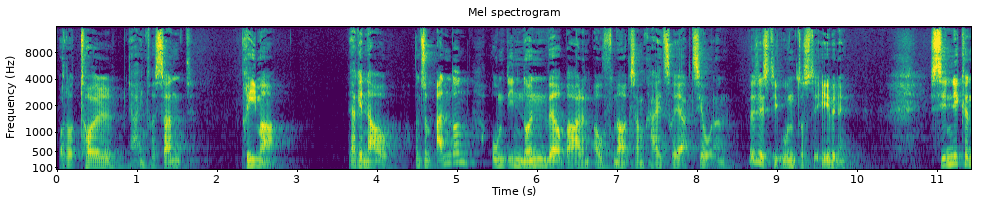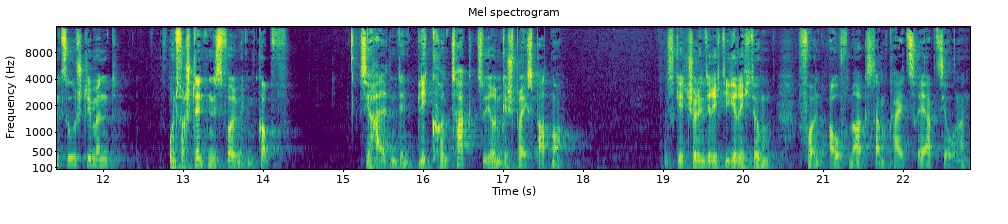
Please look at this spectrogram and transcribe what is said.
oder toll, ja, interessant, prima. Ja, genau. Und zum anderen um die nonverbalen Aufmerksamkeitsreaktionen. Das ist die unterste Ebene. Sie nicken zustimmend und verständnisvoll mit dem Kopf. Sie halten den Blickkontakt zu Ihrem Gesprächspartner. Es geht schon in die richtige Richtung von Aufmerksamkeitsreaktionen.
